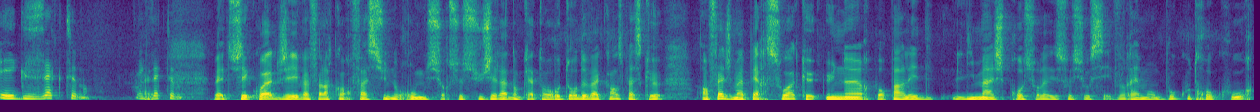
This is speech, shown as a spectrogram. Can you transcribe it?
Exactement. Exactement. tu sais quoi, Jay, il va falloir qu'on refasse une room sur ce sujet-là, donc à ton retour de vacances, parce que en fait, je m'aperçois qu'une heure pour parler de l'image pro sur les réseaux sociaux, c'est vraiment beaucoup trop court,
